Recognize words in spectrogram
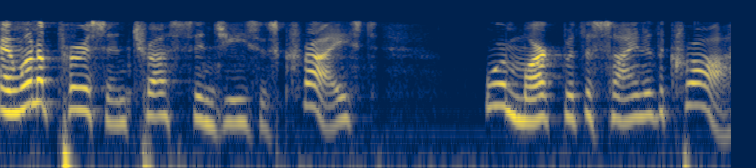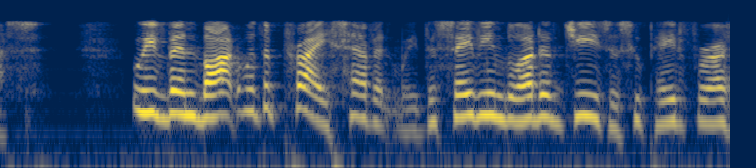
And when a person trusts in Jesus Christ, we're marked with the sign of the cross. We've been bought with a price, haven't we? The saving blood of Jesus who paid for our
